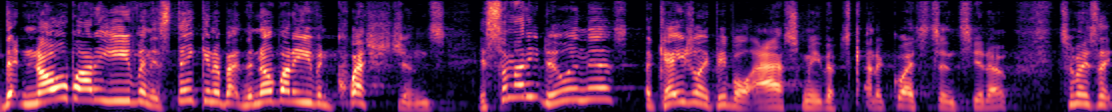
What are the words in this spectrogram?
that nobody even is thinking about, that nobody even questions. Is somebody doing this? Occasionally people ask me those kind of questions, you know. Somebody say,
